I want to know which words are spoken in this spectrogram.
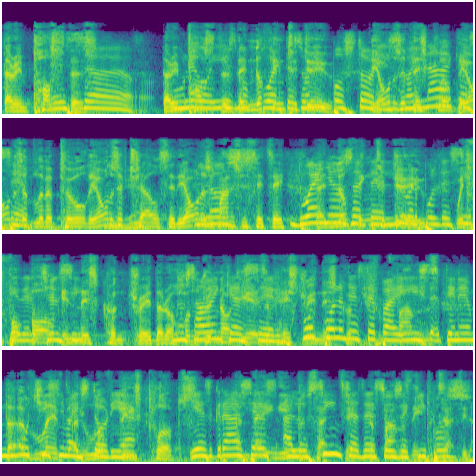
They're imposters. They're imposters. They're nothing to do. The owners of this club, the owners of Liverpool, the owners of Chelsea, the owners of Manchester City, they're nothing to do with football in this country. There are no hundred odd years of history in this country. En este país tiene muchísima historia clubs, y es gracias a los hinchas de estos equipos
